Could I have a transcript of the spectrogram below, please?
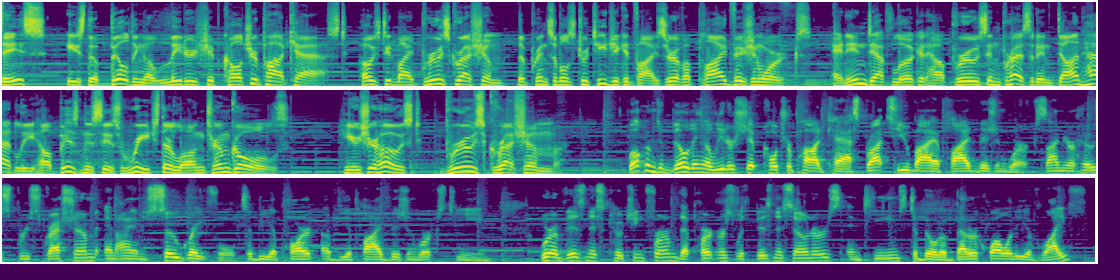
This is the Building a Leadership Culture podcast, hosted by Bruce Gresham, the Principal Strategic Advisor of Applied Vision Works. An in depth look at how Bruce and President Don Hadley help businesses reach their long term goals. Here's your host, Bruce Gresham. Welcome to Building a Leadership Culture podcast brought to you by Applied Vision Works. I'm your host, Bruce Gresham, and I am so grateful to be a part of the Applied Vision Works team. We're a business coaching firm that partners with business owners and teams to build a better quality of life,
